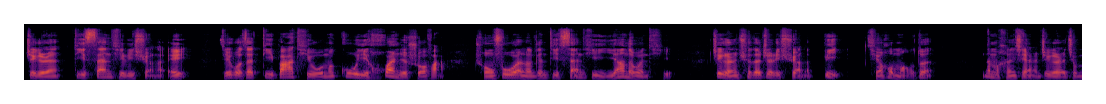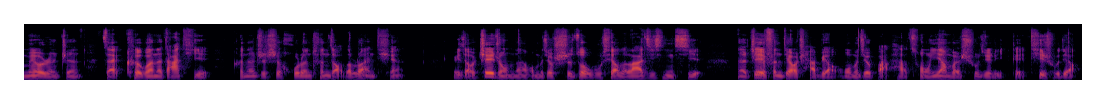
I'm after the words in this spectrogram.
这个人第三题里选了 A，结果在第八题我们故意换着说法，重复问了跟第三题一样的问题，这个人却在这里选了 B，前后矛盾。那么很显然，这个人就没有认真在客观的答题，可能只是囫囵吞枣的乱填。遇到这种呢，我们就视作无效的垃圾信息。那这份调查表，我们就把它从样本数据里给剔除掉。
